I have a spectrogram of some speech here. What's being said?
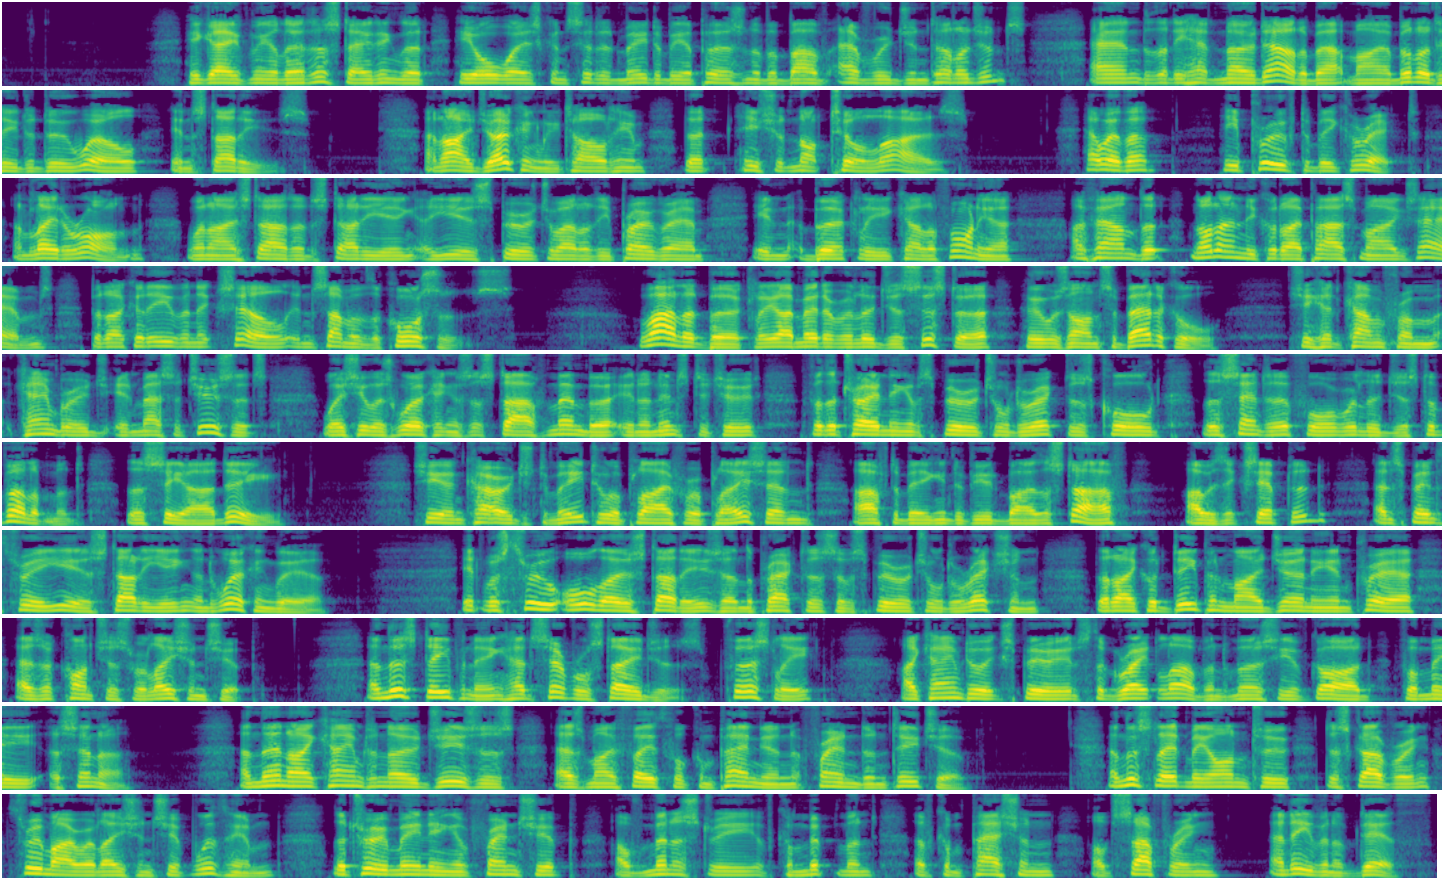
He gave me a letter stating that he always considered me to be a person of above average intelligence and that he had no doubt about my ability to do well in studies. And I jokingly told him that he should not tell lies. However, he proved to be correct, and later on, when I started studying a year's spirituality program in Berkeley, California, I found that not only could I pass my exams, but I could even excel in some of the courses. While at Berkeley, I met a religious sister who was on sabbatical. She had come from Cambridge in Massachusetts, where she was working as a staff member in an institute for the training of spiritual directors called the Centre for Religious Development, the CRD. She encouraged me to apply for a place, and after being interviewed by the staff, I was accepted and spent three years studying and working there. It was through all those studies and the practice of spiritual direction that I could deepen my journey in prayer as a conscious relationship. And this deepening had several stages. Firstly, I came to experience the great love and mercy of God for me, a sinner. And then I came to know Jesus as my faithful companion, friend, and teacher. And this led me on to discovering, through my relationship with him, the true meaning of friendship, of ministry, of commitment, of compassion, of suffering, and even of death.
